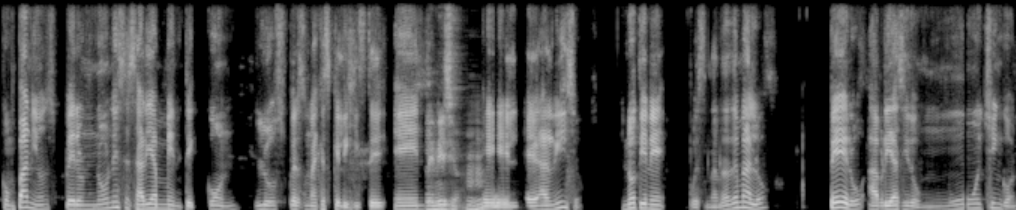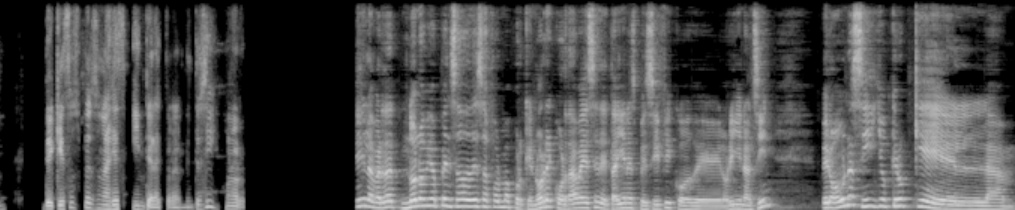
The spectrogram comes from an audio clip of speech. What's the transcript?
companions, pero no necesariamente con los personajes que elegiste en el inicio. el, eh, al inicio. No tiene pues nada de malo, pero habría sido muy chingón de que esos personajes interactuaran entre sí. Sí, la verdad, no lo había pensado de esa forma porque no recordaba ese detalle en específico del Original Sin. Pero aún así, yo creo que la,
